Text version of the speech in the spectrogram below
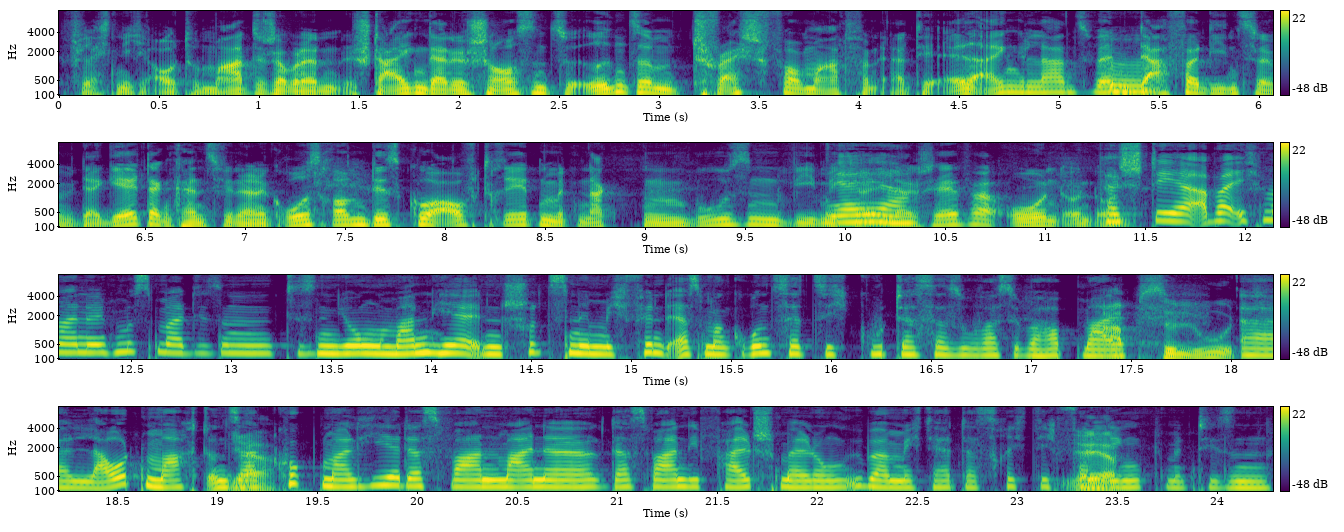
vielleicht nicht automatisch, aber dann steigen deine Chancen zu irgendeinem Trash-Format von RTL eingeladen zu werden. Mhm. Da verdienst du dann wieder Geld, dann kannst du wieder eine Großraumdisco auftreten mit nacktem Busen wie Michaela ja, ja. Schäfer und und und. Verstehe, aber ich meine, ich muss mal diesen, diesen jungen Mann hier in Schutz nehmen. Ich finde erstmal grundsätzlich gut, dass er sowas überhaupt mal Absolut. Äh, laut macht und ja. sagt, guckt mal hier, das waren meine, das waren die Falschmeldungen über mich. Der hat das richtig verlinkt mit diesen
